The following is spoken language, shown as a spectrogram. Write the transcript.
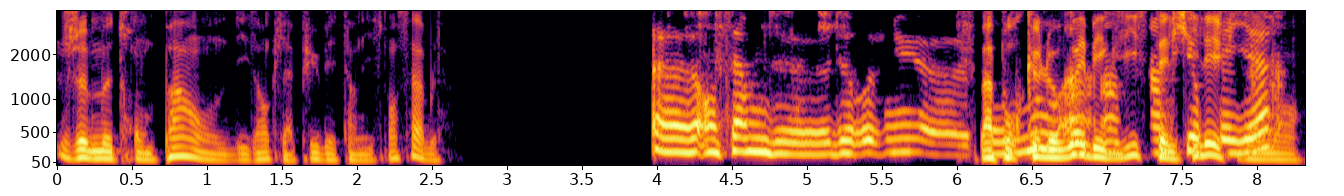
je ne me trompe pas en disant que la pub est indispensable. Euh, en termes de, revenus. Euh, bah, pour, que le web existe tel qu'il est, finalement.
